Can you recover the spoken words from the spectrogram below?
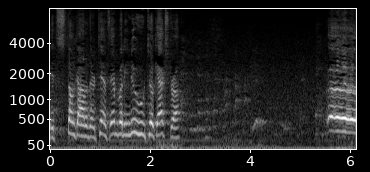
It stunk out of their tents. Everybody knew who took extra. Uh,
